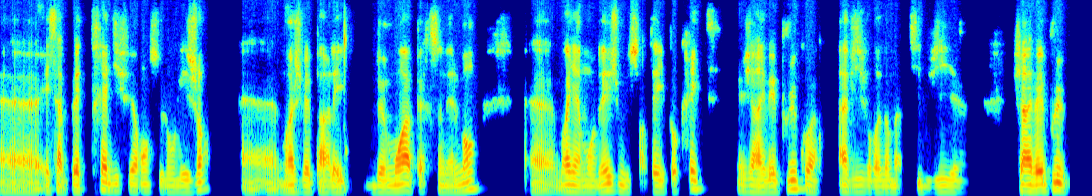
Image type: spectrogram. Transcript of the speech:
Euh, et ça peut être très différent selon les gens. Euh, moi, je vais parler de moi personnellement. Euh, moi, il y a un moment donné, je me sentais hypocrite. J'arrivais plus quoi à vivre dans ma petite vie j'arrivais plus.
